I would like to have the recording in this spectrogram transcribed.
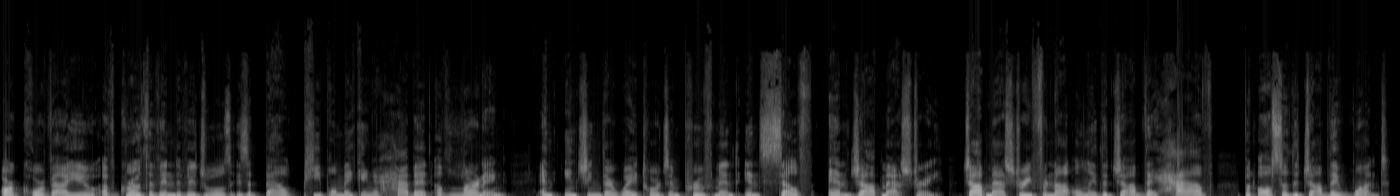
Our core value of growth of individuals is about people making a habit of learning and inching their way towards improvement in self and job mastery. Job mastery for not only the job they have, but also the job they want.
